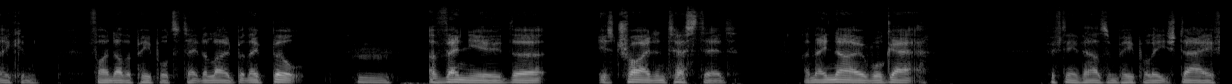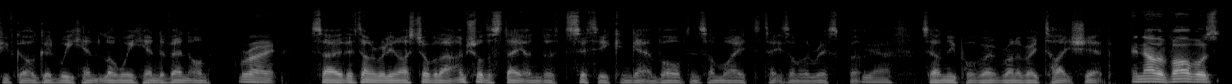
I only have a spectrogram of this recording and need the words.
they can find other people to take the load, but they've built a venue that is tried and tested, and they know will get. 15,000 people each day if you've got a good weekend, long weekend event on. right. So they've done a really nice job of that. I'm sure the state and the city can get involved in some way to take some of the risk, but Yeah, Sail Newport run a very tight ship. and now the Volvo's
